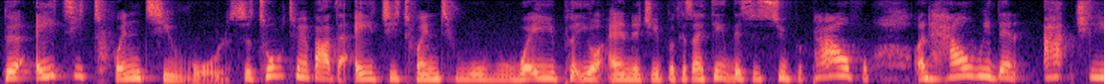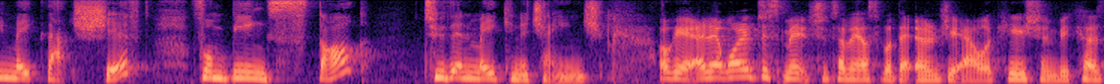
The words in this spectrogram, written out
the 80-20 rule. So talk to me about the 80-20 rule, where you put your energy, because I think this is super powerful on how we then actually make that shift from being stuck to then making a change. Okay, and I want to just mention something else about the energy allocation because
